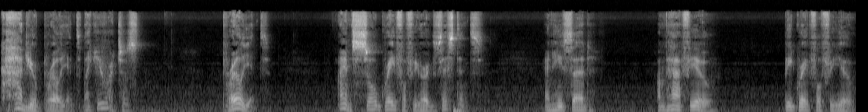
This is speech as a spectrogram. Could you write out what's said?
God, you're brilliant. Like, you are just brilliant. I am so grateful for your existence. And he said, I'm half you. Be grateful for you.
